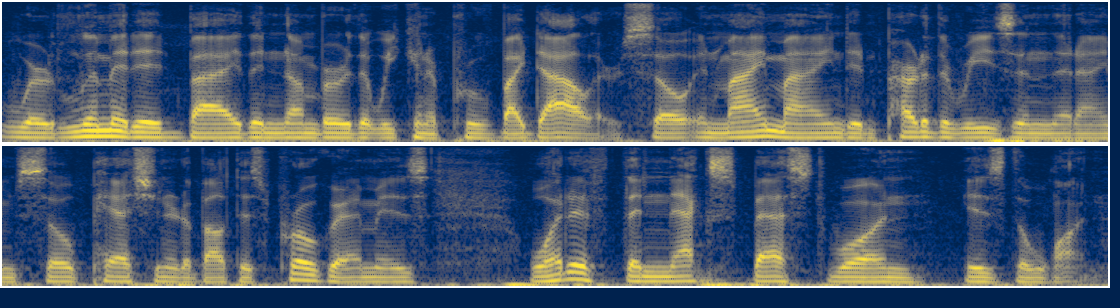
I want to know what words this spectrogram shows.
we're limited by the number that we can approve by dollars. So in my mind, and part of the reason that I'm so passionate about this program is what if the next best one is the one?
